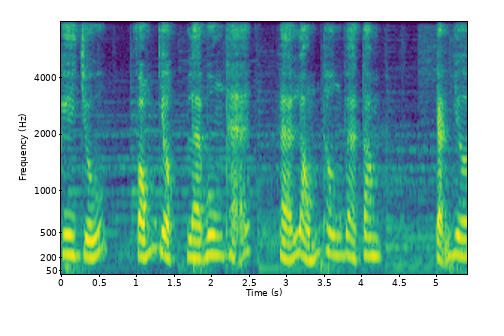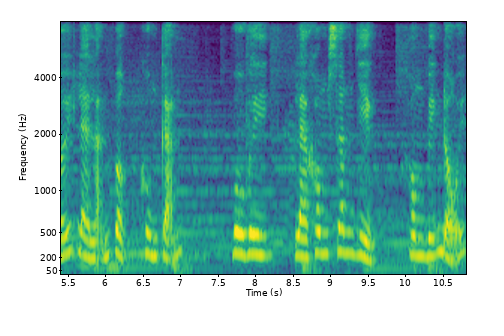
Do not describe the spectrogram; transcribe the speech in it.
Ghi chú, phóng dật là buông thả, thả lỏng thân và tâm. Cảnh giới là lãnh vật, khung cảnh. Vô vi là không sanh diệt, không biến đổi.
